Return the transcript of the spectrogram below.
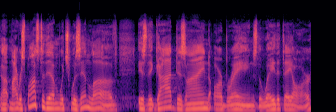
uh, my response to them, which was in love, is that God designed our brains the way that they are.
